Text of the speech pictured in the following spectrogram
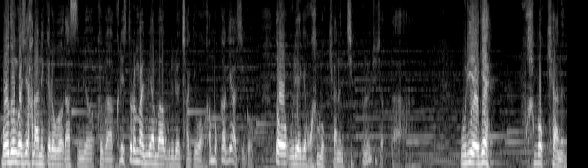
모든 것이 하나님께로 났으며 그가 그리스도로 말미암아 우리를 자기와 화목하게 하시고 또 우리에게 화목케 하는 직분을 주셨다. 우리에게 화목케 하는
